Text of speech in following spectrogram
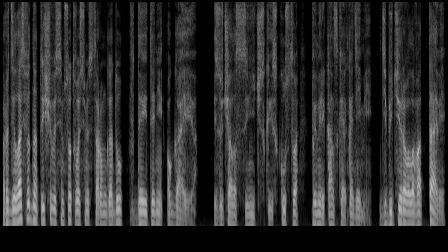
родилась в 1882 году в Дейтоне, Огайо. Изучала сценическое искусство в Американской академии. Дебютировала в Оттаве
